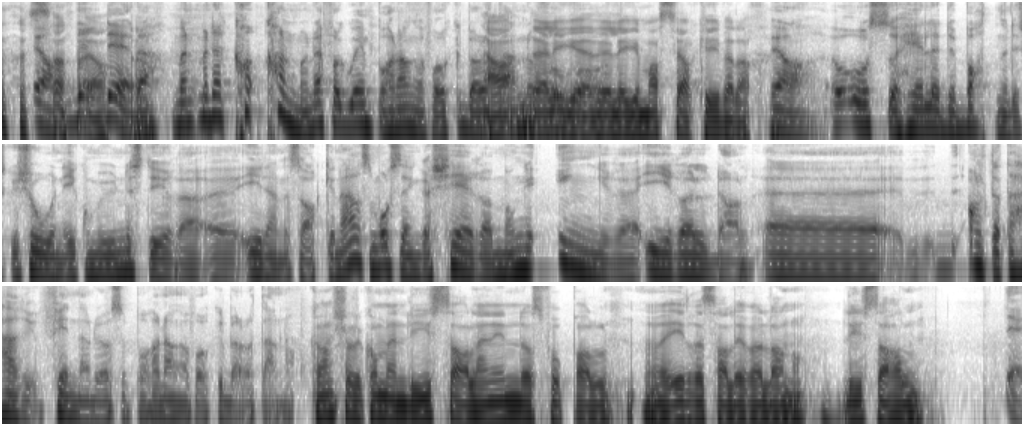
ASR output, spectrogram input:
Ja, det, det er det. Men, men der kan, kan man fall gå inn på Ja, det, ligger, det ligger masse i arkivet der. Ja, og også hele debatten og diskusjonen i kommunestyret eh, i denne saken her, som også engasjerer mange yngre i Røldal. Eh, alt dette her finner du også på hardangerfolkeblad.no. Kanskje det kommer en lysehall, en innendørs fotball, eh, idrettshall i Rødland nå. Lysehallen. Det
